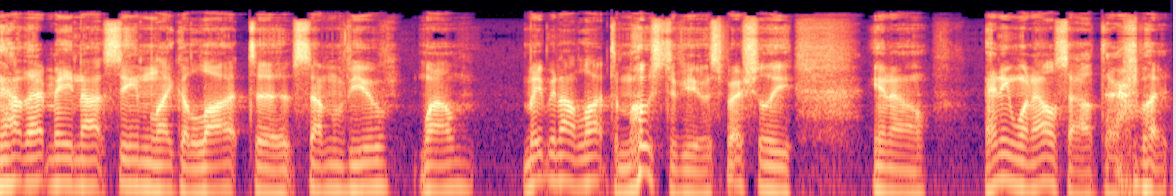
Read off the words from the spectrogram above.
Now, that may not seem like a lot to some of you. Well, maybe not a lot to most of you, especially, you know, anyone else out there. But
